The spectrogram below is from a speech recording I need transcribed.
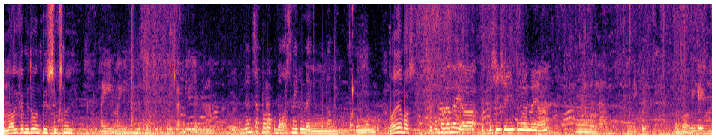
Lagi kami doon, P6 na eh. May, may, ano sa, may kapilya na. Doon sa Purok Dos, may tulay ng patawid. Sa Mm. Ano yan, boss? So po pala, Nay, ah, pagpasensya niyo po nga, Nay? Ah, Salamat. Hindi ko, na hindi niya.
